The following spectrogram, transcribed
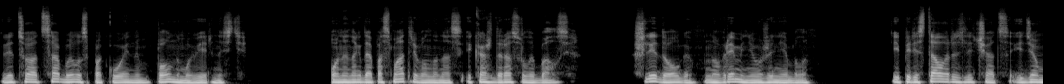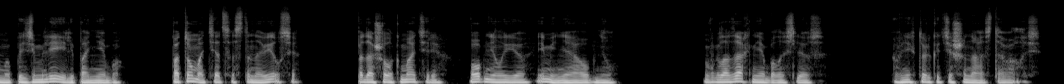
Лицо отца было спокойным, полным уверенности. Он иногда посматривал на нас и каждый раз улыбался. Шли долго, но времени уже не было. И перестал различаться, идем мы по земле или по небу. Потом отец остановился, Подошел к матери, обнял ее и меня обнял. В глазах не было слез. В них только тишина оставалась.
